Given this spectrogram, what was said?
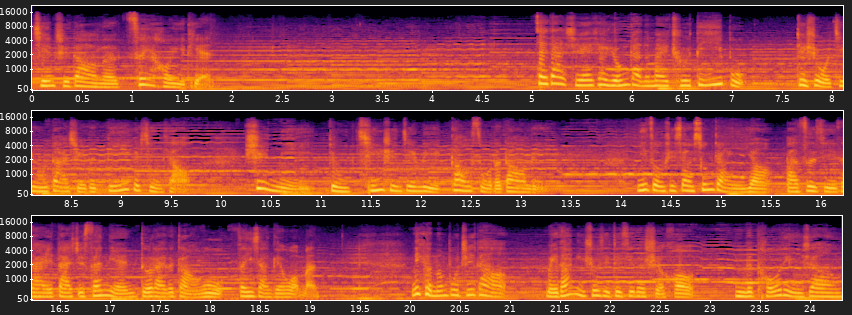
坚持到了最后一天。在大学要勇敢地迈出第一步，这是我进入大学的第一个信条，是你用亲身经历告诉我的道理。你总是像兄长一样，把自己在大学三年得来的感悟分享给我们。你可能不知道，每当你说起这些的时候，你的头顶上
